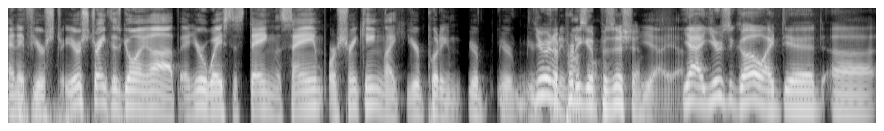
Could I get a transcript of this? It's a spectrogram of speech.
and if your your strength is going up and your waist is staying the same or shrinking, like you're putting you're you're you're, in a pretty muscle. good position. Yeah, yeah. Yeah, years ago I did. Uh,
